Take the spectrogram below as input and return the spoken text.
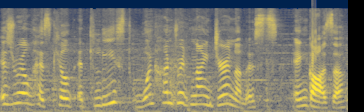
Israel has killed at least 109 journalists in Gaza.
